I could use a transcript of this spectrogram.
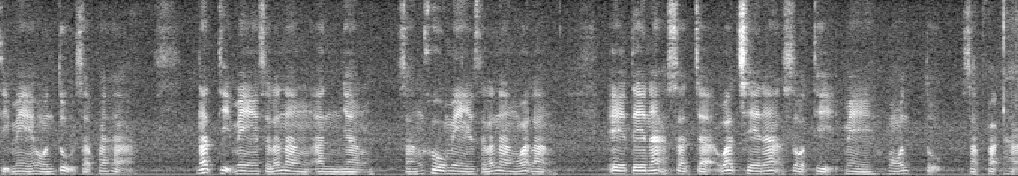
ติเมโหนตุสัพพทานัตถิเมสารนังอัญญัง สังโฆเมสารนังวะลัง เอเตนะสัจจะวัชเชนะโสติเมโหนตุสัพพทา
